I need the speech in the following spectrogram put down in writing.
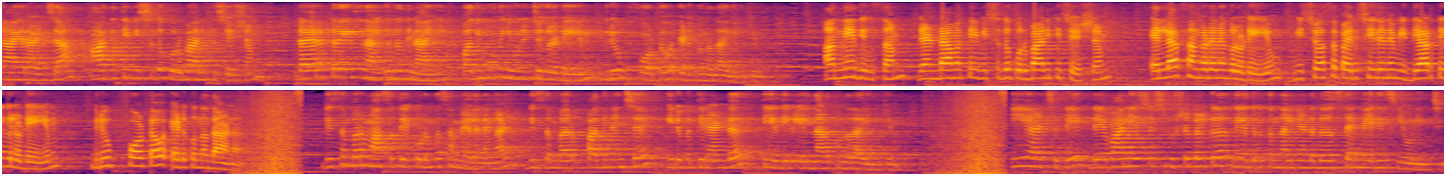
ഞായറാഴ്ച ആദ്യത്തെ വിശുദ്ധ കുർബാനയ്ക്ക് ശേഷം ഡയറക്ടറിയിൽ നൽകുന്നതിനായി പതിമൂന്ന് യൂണിറ്റുകളുടെയും ഗ്രൂപ്പ് ഫോട്ടോ എടുക്കുന്നതായിരിക്കും. അന്നേ ദിവസം രണ്ടാമത്തെ വിശുദ്ധ കുർബാനയ്ക്ക് ശേഷം എല്ലാ സംഘടനകളുടെയും വിശ്വാസ പരിശീലന വിദ്യാർത്ഥികളുടെയും ഗ്രൂപ്പ് ഫോട്ടോ എടുക്കുന്നതാണ്. ഡിസംബർ മാസത്തെ കുടുംബ സമ്മേളനങ്ങൾ ഡിസംബർ പതിനഞ്ച് ഇരുപത്തിരണ്ട് തീയതികളിൽ നടക്കുന്നതായിരിക്കും. ഈ ആഴ്ചത്തെ ദേവാലയ ശുശ്രൂഷകൾക്ക് നേതൃത്വം നൽകേണ്ടത് സെന്റ് മേരീസ് യൂണിറ്റ്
